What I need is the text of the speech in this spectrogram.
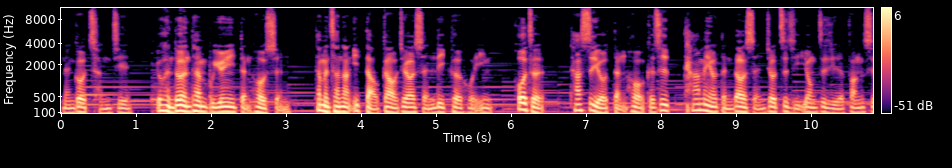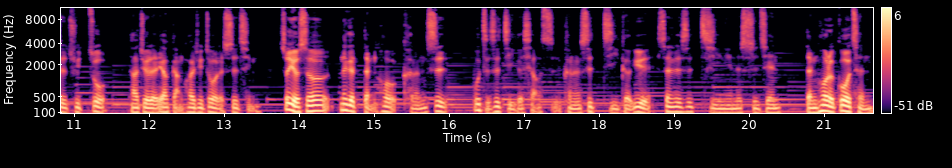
能够承接。有很多人他们不愿意等候神，他们常常一祷告就要神立刻回应，或者他是有等候，可是他没有等到神，就自己用自己的方式去做他觉得要赶快去做的事情。所以有时候那个等候可能是不只是几个小时，可能是几个月，甚至是几年的时间。等候的过程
